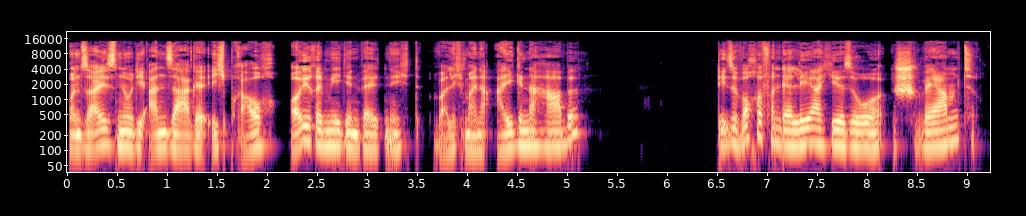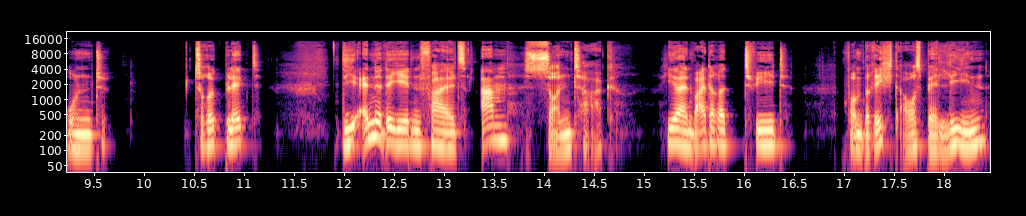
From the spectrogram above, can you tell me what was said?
Und sei es nur die Ansage, ich brauche eure Medienwelt nicht, weil ich meine eigene habe diese Woche von der Lea hier so schwärmt und zurückblickt, die endete jedenfalls am Sonntag. Hier ein weiterer Tweet vom Bericht aus Berlin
